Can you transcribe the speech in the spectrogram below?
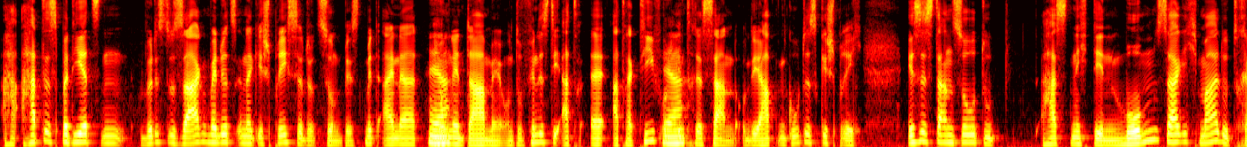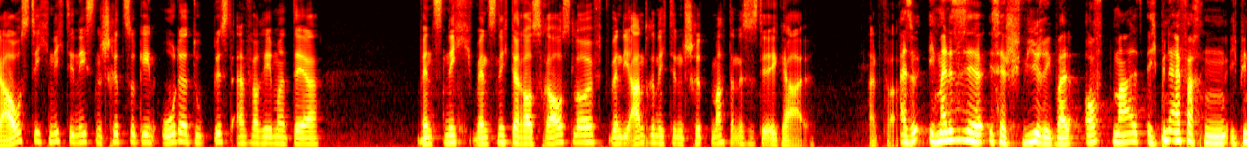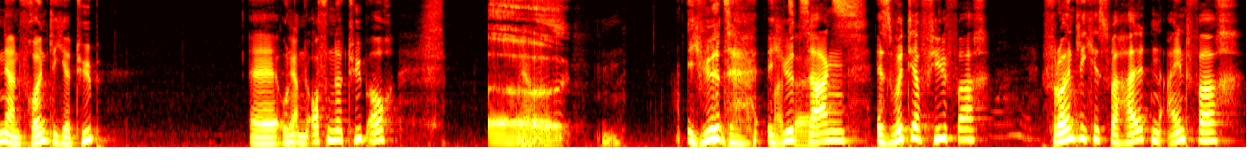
Ha- Hat es bei dir jetzt, ein, würdest du sagen, wenn du jetzt in einer Gesprächssituation bist mit einer Ja. jungen Dame und du findest die äh, attraktiv und Ja. interessant und ihr habt ein gutes Gespräch, ist es dann so, du hast nicht den Mumm, sag ich mal, du traust dich nicht, den nächsten Schritt zu gehen oder du bist einfach jemand, der, wenn es nicht, wenn's nicht daraus rausläuft, wenn die andere nicht den Schritt macht, dann ist es dir egal. Einfach. Also, ich meine, das ist ja, ist ja schwierig, weil oftmals, ich bin einfach ein, ich bin ja ein freundlicher Typ. Äh, und Ja. ein offener Typ auch. ja. Ich würde ich würd sagen, es wird ja vielfach freundliches Verhalten einfach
